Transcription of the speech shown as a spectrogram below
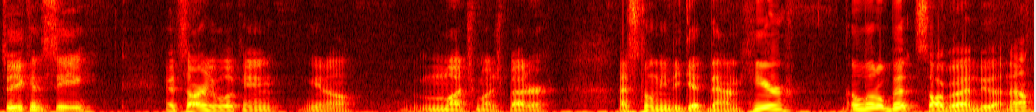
So you can see it's already looking, you know, much, much better. I still need to get down here a little bit, so I'll go ahead and do that now.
